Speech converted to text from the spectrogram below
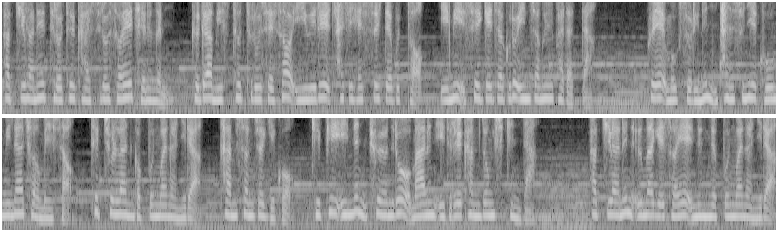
박지환의 트로트 가수로서의 재능은 그가 미스터 트롯에서 2위를 차지했을 때부터 이미 세계적으로 인정을 받았다. 그의 목소리는 단순히 고음이나 저음에서 특출난 것뿐만 아니라 감성적이고 깊이 있는 표현으로 많은 이들을 감동시킨다. 박지환은 음악에서의 능력뿐만 아니라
